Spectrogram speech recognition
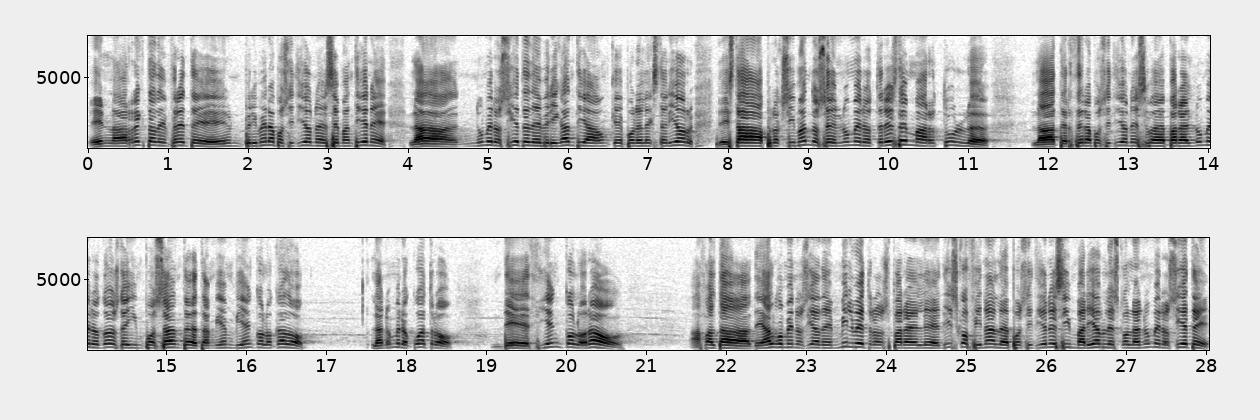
En la recta de enfrente, en primera posición eh, se mantiene la número 7 de Brigantia, aunque por el exterior está aproximándose el número 3 de Martul. La tercera posición es eh, para el número 2 de Imposante, también bien colocado. La número 4 de 100 Colorado. A falta de algo menos ya de mil metros para el eh, disco final, eh, posiciones invariables con la número 7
